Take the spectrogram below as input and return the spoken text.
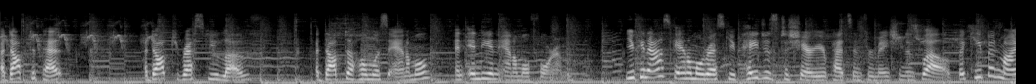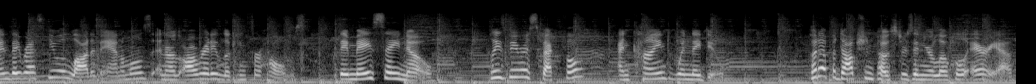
Adopt a Pet, Adopt Rescue Love, Adopt a Homeless Animal, and Indian Animal Forum. You can ask animal rescue pages to share your pet's information as well, but keep in mind they rescue a lot of animals and are already looking for homes. They may say no. Please be respectful and kind when they do. Put up adoption posters in your local area.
